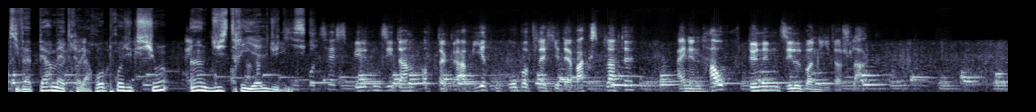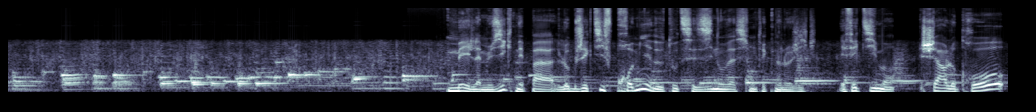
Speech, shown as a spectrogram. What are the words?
qui va permettre la reproduction industrielle du disque. Mais la musique n'est pas l'objectif premier de toutes ces innovations technologiques. Effectivement, Charles Cros,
